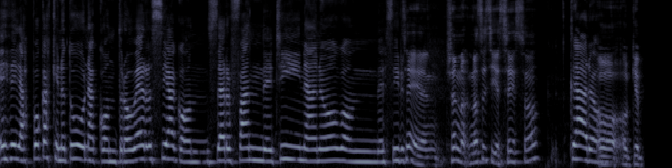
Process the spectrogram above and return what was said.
es de las pocas que no tuvo una controversia con ser fan de China, ¿no? Con decir, Sí, yo no, no sé si es eso, claro, o, o que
